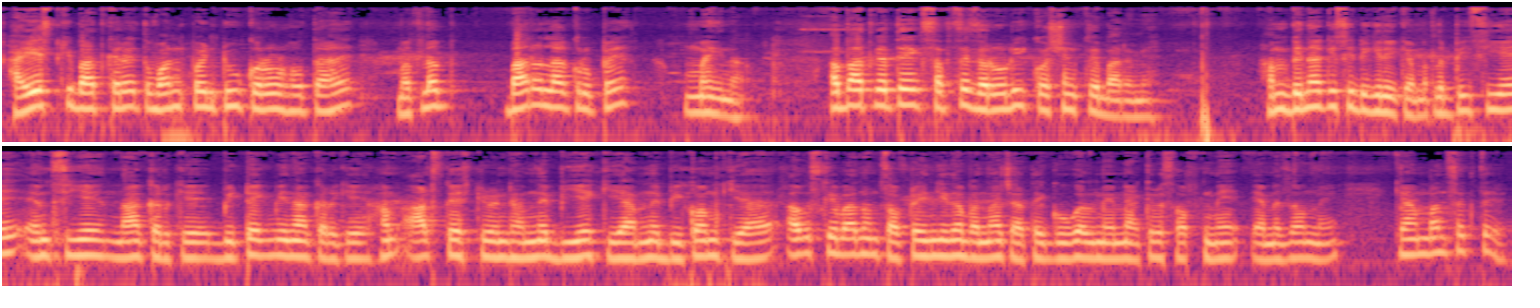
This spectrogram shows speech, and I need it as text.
हाईएस्ट की बात करें तो 1.2 करोड़ होता है मतलब 12 लाख रुपए महीना। अब बात करते हैं एक सबसे ज़रूरी क्वेश्चन के बारे में। हम बिना किसी डिग्री के मतलब बी सी एम ना करके बी टेक भी ना करके, हम आर्ट्स के स्टूडेंट हमने बी ए किया, हमने बी कॉम किया है, अब उसके बाद हम सॉफ्टवेयर इंजीनियर बनना चाहते हैं गूगल में माइक्रोसॉफ्ट में अमेजोन में, क्या हम बन सकते हैं?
